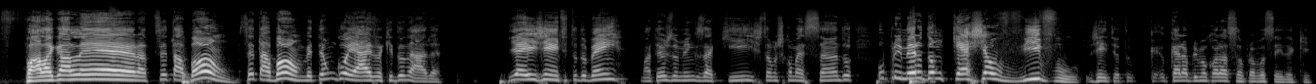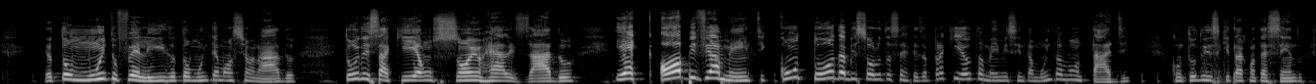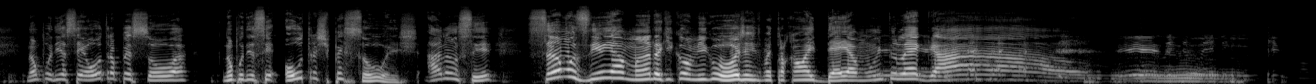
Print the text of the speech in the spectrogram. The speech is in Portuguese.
Fala galera, você tá bom? Você tá bom? Meteu um Goiás aqui do nada. E aí, gente, tudo bem? Matheus Domingos aqui, estamos começando o primeiro Domcast ao vivo. Gente, eu, tô- eu quero abrir meu coração para vocês aqui. Eu tô muito feliz, eu tô muito emocionado. Tudo isso aqui é um sonho realizado e é obviamente, com toda absoluta certeza, para que eu também me sinta muito à vontade com tudo isso que está acontecendo. Não podia ser outra pessoa, não podia ser outras pessoas, a não ser Samuzinho e Amanda aqui comigo hoje. A gente vai trocar uma ideia muito legal.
